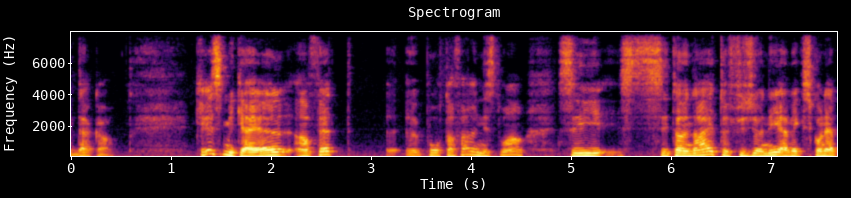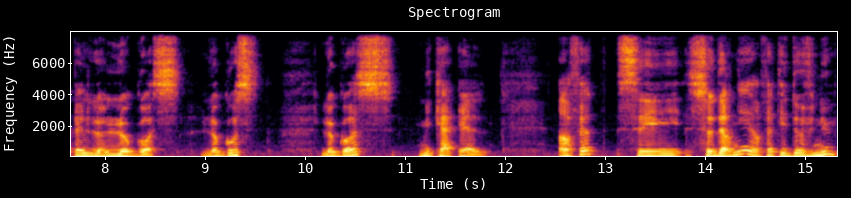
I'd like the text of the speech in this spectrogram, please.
D'accord. Chris Michael, en fait, euh, pour te faire une histoire, c'est un être fusionné avec ce qu'on appelle le Logos. Logos, Logos Michael. En fait, c'est ce dernier en fait est devenu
